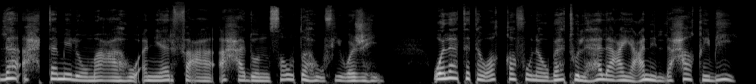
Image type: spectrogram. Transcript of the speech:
لا أحتمل معه أن يرفع أحد صوته في وجهي ولا تتوقف نوبات الهلع عن اللحاق بي.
